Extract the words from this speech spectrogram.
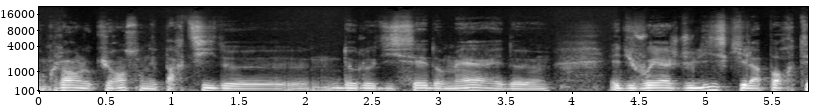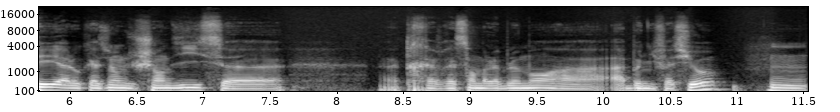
donc là, en l'occurrence, on est parti de, de l'Odyssée d'Homère et, de, et du voyage d'Ulysse qu'il a porté à l'occasion du chant euh, très vraisemblablement à, Bonifacio. Hmm.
